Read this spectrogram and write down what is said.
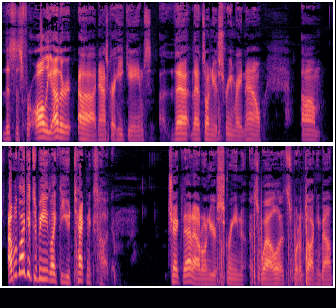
this is for all the other uh, NASCAR Heat games uh, that that's on your screen right now. Um, I would like it to be like the Eutechnyx HUD. Check that out on your screen as well. That's what I'm talking about.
